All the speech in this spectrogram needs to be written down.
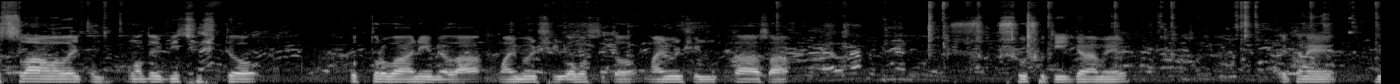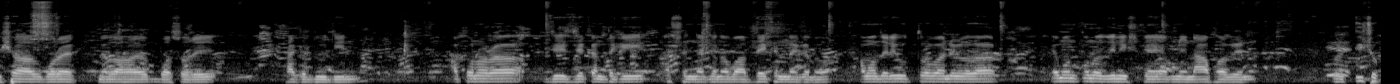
আসসালামু আলাইকুম। আমাদের বিশিষ্ট উত্তরবাহিনী মেলা ময়মনসিংহ অবস্থিত ময়মনসিংহ মুক্তা আসা সুসুতি গ্রামের। এখানে বিশাল বড় এক মেলা হয়, বছরে থাকে দুই দিন। আপনারা যে যেখান থেকে আসেন না কেন বা দেখেন না কেন, আমাদের এই উত্তরবাহিনী মেলা এমন কোনো জিনিস নেই আপনি না পাবেন কৃষক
